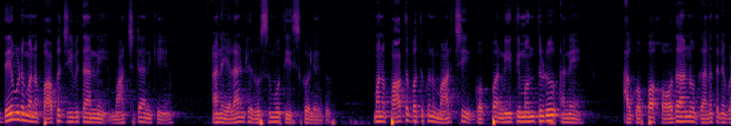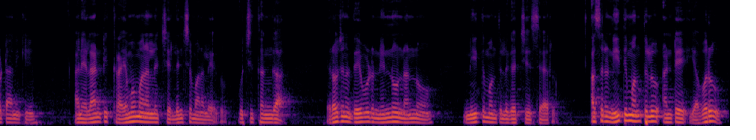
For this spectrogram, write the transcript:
దేవుడు మన పాప జీవితాన్ని మార్చడానికి ఆయన ఎలాంటి రుసుము తీసుకోలేదు. మన పాత బతుకును మార్చి గొప్ప నీతిమంతుడు అనే ఆ గొప్ప హోదాను ఘనతనివ్వటానికి ఆయన ఎలాంటి క్రయము మనల్ని చెల్లించమనలేదు. ఉచితంగా ఈ రోజున దేవుడు నిన్ను నన్ను నీతిమంతులుగా చేశారు. అసలు నీతిమంతులు అంటే ఎవరు?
